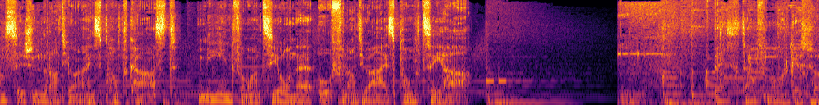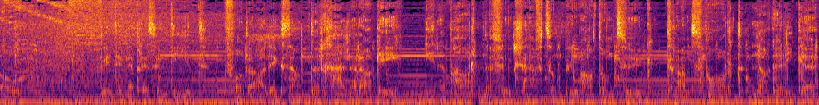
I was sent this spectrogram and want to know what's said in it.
Das ist ein Radio 1 Podcast. Mehr Informationen auf radio1.ch. Best auf Morgenshow wird Ihnen präsentiert von der Alexander Keller AG. Ihre Partner für Geschäfts- und Privatumzüge, Transport, Lagerungen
